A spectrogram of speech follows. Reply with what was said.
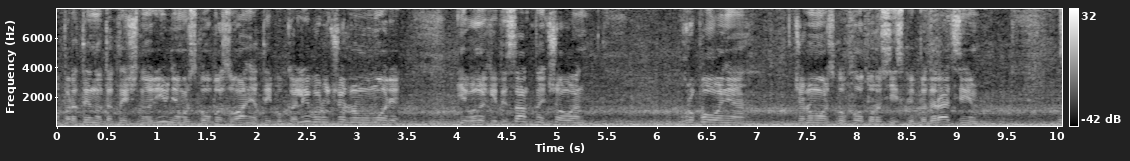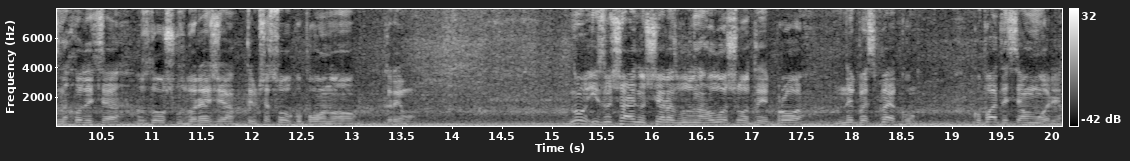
оперативно-тактичного рівня морського базування типу калібр у Чорному морі. Є великий десантний човен груповання Чорноморського флоту Російської Федерації. Знаходиться вздовж узбережжя тимчасово окупованого Криму. Ну і звичайно ще раз буду наголошувати про небезпеку купатися в морі,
